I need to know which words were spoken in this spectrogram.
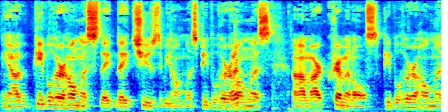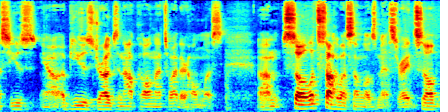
you know, people who are homeless, they, they choose to be homeless. People who are Okay. homeless um, are criminals. People who are homeless use, you know, abuse drugs and alcohol, and that's why they're homeless. Um, so let's talk about some of those myths, right? So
